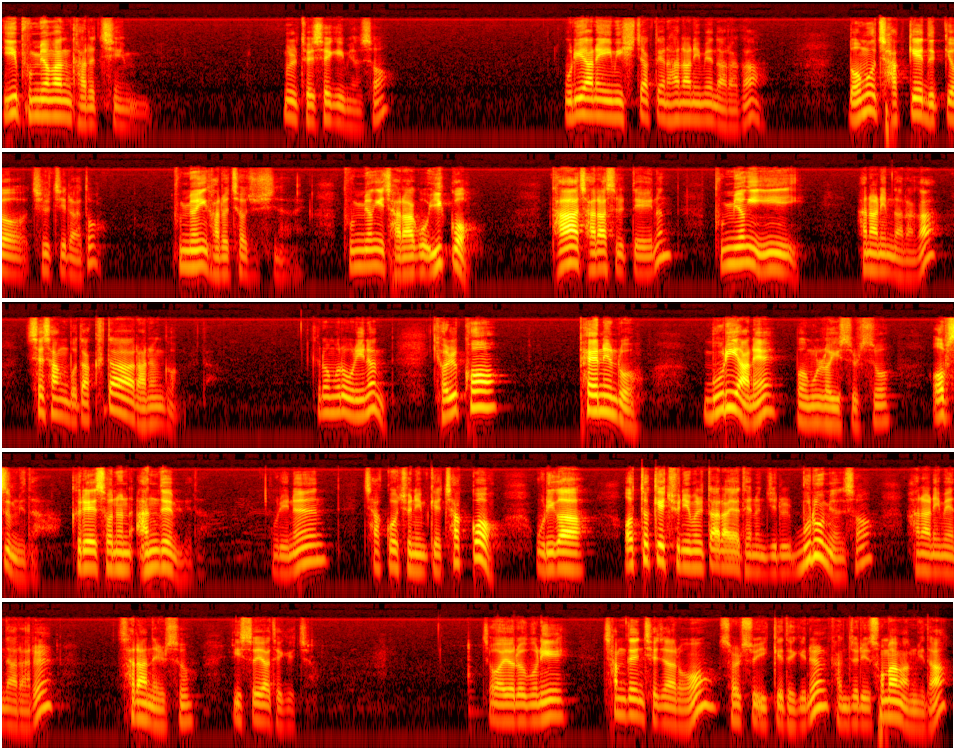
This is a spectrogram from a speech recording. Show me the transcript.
이 분명한 가르침을 되새기면서 우리 안에 이미 시작된 하나님의 나라가 너무 작게 느껴질지라도 분명히 가르쳐 주시잖아요. 분명히 잘하고 있고 다 자랐을 때에는 분명히 이 하나님 나라가 세상보다 크다라는 겁니다. 그러므로 우리는 결코 팬으로 무리 안에 머물러 있을 수 없습니다. 그래서는 안 됩니다. 우리는 찾고 주님께 찾고 우리가 어떻게 주님을 따라야 되는지를 물으면서 하나님의 나라를 살아낼 수 있어야 되겠죠. 저와 여러분이 참된 제자로 설 수 있게 되기를 간절히 소망합니다.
